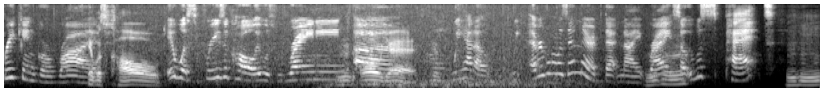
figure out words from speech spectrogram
freaking garage. It was cold. It was freezing cold. It was raining. Mm, oh um, yeah. We had a we everyone was in there that night, right? Mhm. So it was packed Mm-hmm.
